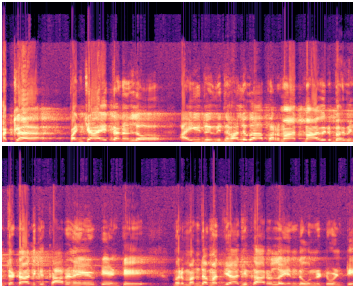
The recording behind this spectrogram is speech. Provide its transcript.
అట్లా పంచాయతనంలో ఐదు విధాలుగా పరమాత్మ ఆవిర్భవించటానికి కారణం ఏమిటి అంటే మరి మంద మధ్యాధికారుల ఎందు ఉన్నటువంటి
